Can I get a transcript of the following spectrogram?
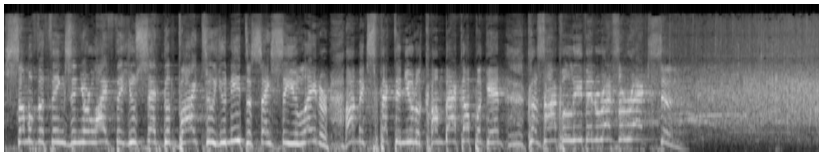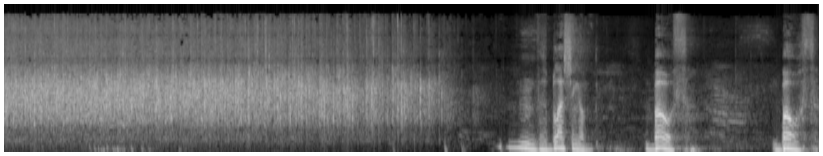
Some of the things in your life that you said goodbye to, you need to say, See you later. I'm expecting you to come back up again because I believe in resurrection. Mm, the blessing of both. Both.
